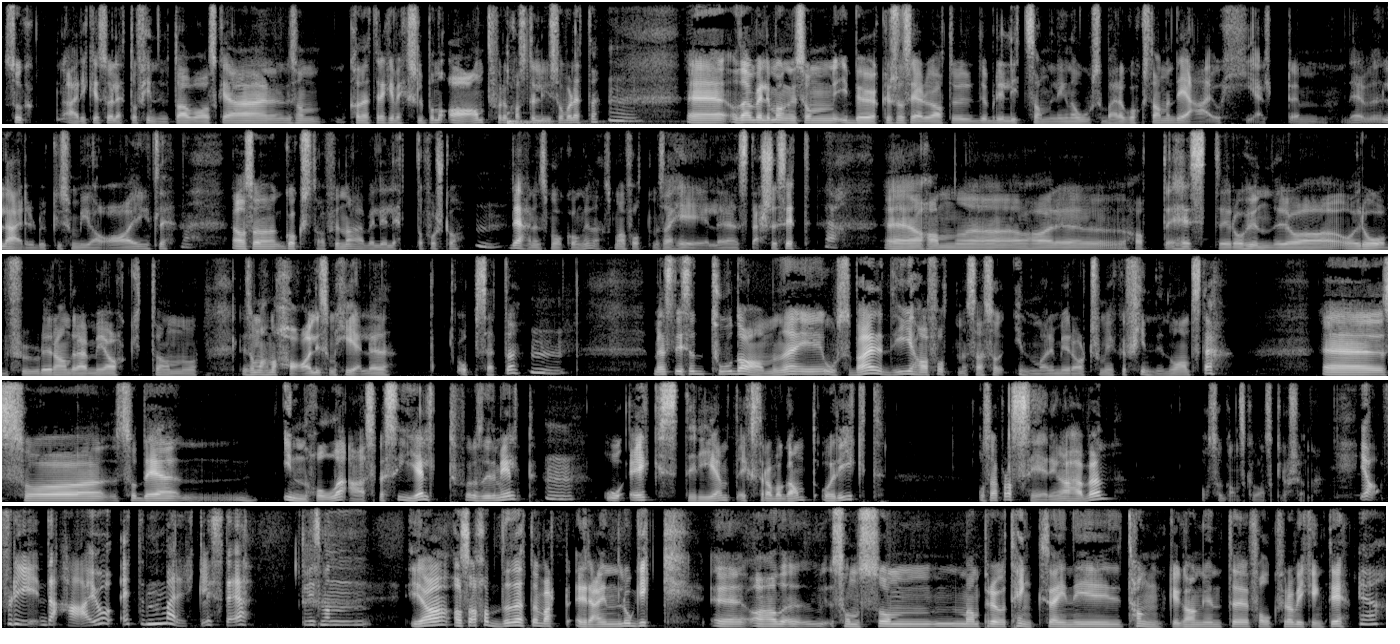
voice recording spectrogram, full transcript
så er det ikke så lett å finne ut av hva skal jeg liksom Kan jeg trekke veksel på noe annet for å kaste lys over dette? Eh, og det er veldig mange som i bøker så ser du at du, det blir litt sammenligna Oseberg og Gokstad, men det er jo helt Det lærer du ikke så mye av, egentlig. Ja, altså, Gokstad-funnet er veldig lett å forstå. Det er en småkonge da, som har fått med seg hele stæsjet sitt. Ja. Eh, han uh, har uh, hatt hester og hunder og, og rovfugler, han drev med jakt. Han, liksom, han har liksom hele oppsettet. Mens disse to damene i Oseberg, de har fått med seg så innmari mye rart som vi ikke har funnet noe annet sted. Eh, så, så det innholdet er spesielt, for å si det mildt. Og ekstremt ekstravagant og rikt. Og så er plasseringa av haugen også ganske vanskelig å skjønne. ja, fordi det er jo et merkelig sted. Hvis man Ja, altså hadde dette vært rein logikk, eh, hadde, sånn som man prøver å tenke seg inn i tankegangen til folk fra vikingtid, Ja.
